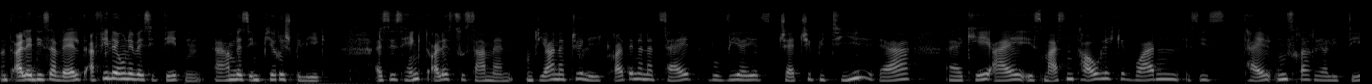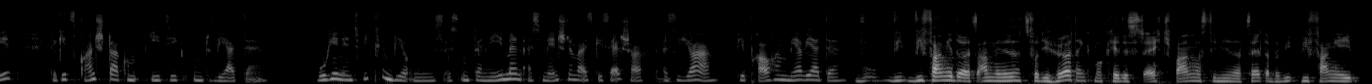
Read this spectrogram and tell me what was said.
und alle dieser Welt, auch viele Universitäten äh, haben das empirisch belegt. Also es hängt alles zusammen. Und ja, natürlich, gerade in einer Zeit, wo wir jetzt ChatGPT, ja, äh, KI ist massentauglich geworden, es ist Teil unserer Realität, da geht es ganz stark um Ethik und Werte. Wohin entwickeln wir uns als Unternehmen, als Menschen, aber als Gesellschaft? Also ja, wir brauchen mehr Werte. Wie, wie fange ich da jetzt an, wenn ich jetzt vor die höre, denke ich mir, okay, das ist echt spannend, was die Nina erzählt, aber wie, wie fange ich,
